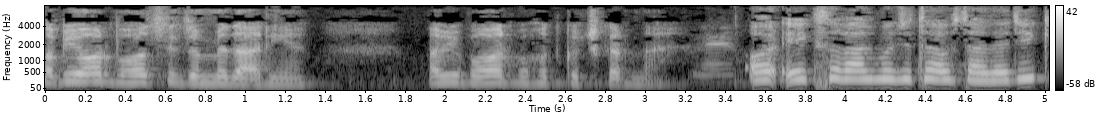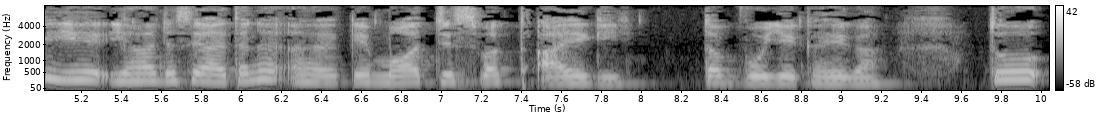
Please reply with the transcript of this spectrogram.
ابھی اور بہت سی ذمہ داری ہیں۔ ابھی بہت بہت کچھ کرنا ہے۔ اور ایک سوال مجھے تھا استاد جی کہ یہ یہاں جیسے آیا تھا نا کہ موت جس وقت آئے گی تب وہ یہ کہے گا۔ تو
